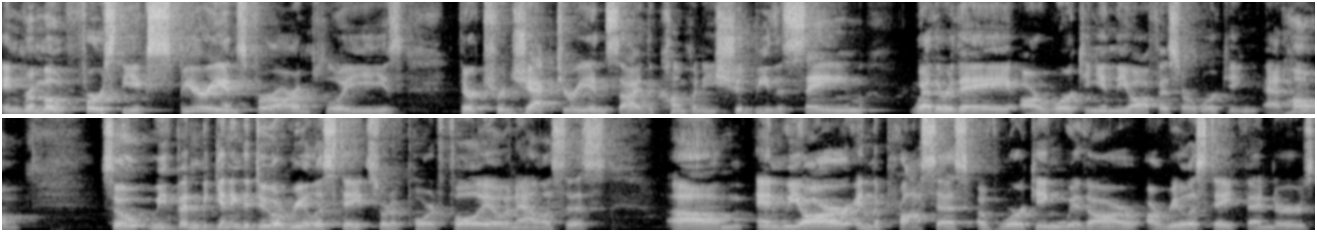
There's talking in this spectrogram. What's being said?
in remote first, the experience for our employees, their trajectory inside the company should be the same whether they are working in the office or working at home. So we've been beginning to do a real estate sort of portfolio analysis. Um, and we are in the process of working with our, our real estate vendors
